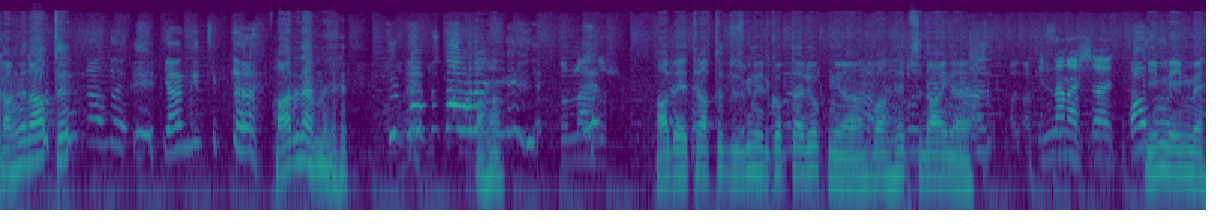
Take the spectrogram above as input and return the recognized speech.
Kanka ne yaptın? aldı. Yangın çıktı. Harbiden mi? Aha. Dur lan dur. Abi etrafta düzgün helikopter yok mu ya? Vah hepsi de aynı. ha. İn lan aşağı in. İnme inme.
